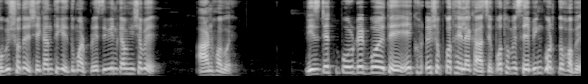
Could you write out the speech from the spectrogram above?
ভবিষ্যতে সেখান থেকে তোমার প্রেসিভ ইনকাম হিসাবে আর্ন হবে। রিজডেড পোর্ডেড বইতে এই এইসব কথাই লেখা আছে। প্রথমে সেভিং করতে হবে।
